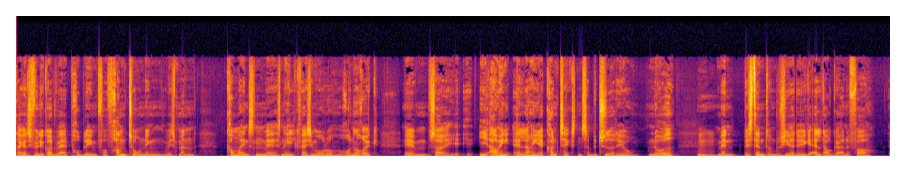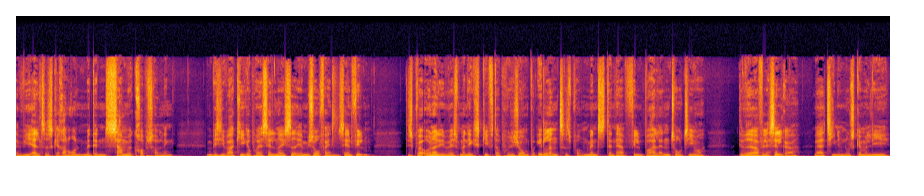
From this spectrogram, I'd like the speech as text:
Der kan det selvfølgelig godt være et problem for fremtoningen, hvis man kommer ind sådan med sådan helt Quasimodo rundet ryg. Øhm, så i, i afhæng, alt afhængig af konteksten, så betyder det jo noget. Mm. Men bestemt, som du siger, det er jo ikke alt afgørende for, at vi altid skal rende rundt med den samme kropsholdning. Hvis I bare kigger på jer selv, når I sidder hjemme i sofaen og ser en film. Det skulle være underligt, hvis man ikke skifter position på et eller andet tidspunkt, mens den her film på halvanden to timer. Det ved jeg i hvert fald, jeg selv gør. Hver 10 minut skal man lige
